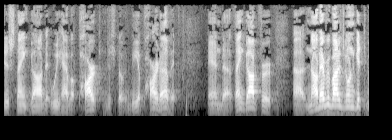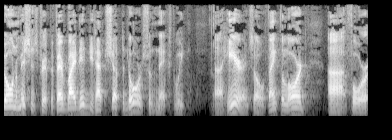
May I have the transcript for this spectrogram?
just thank God that we have a part, just to be a part of it. And uh, thank God for uh, not everybody's going to get to go on a missions trip. If everybody did, you'd have to shut the doors for the next week uh, here. And so thank the Lord uh, for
